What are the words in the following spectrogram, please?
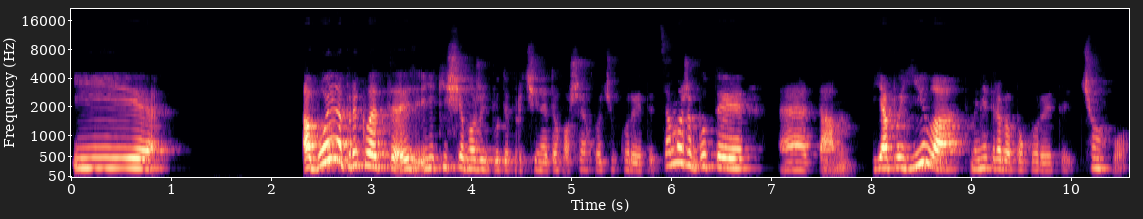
І або, наприклад, е, які ще можуть бути причини того, що я хочу курити. Це може бути е, там я поїла, мені треба покурити. Чого?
